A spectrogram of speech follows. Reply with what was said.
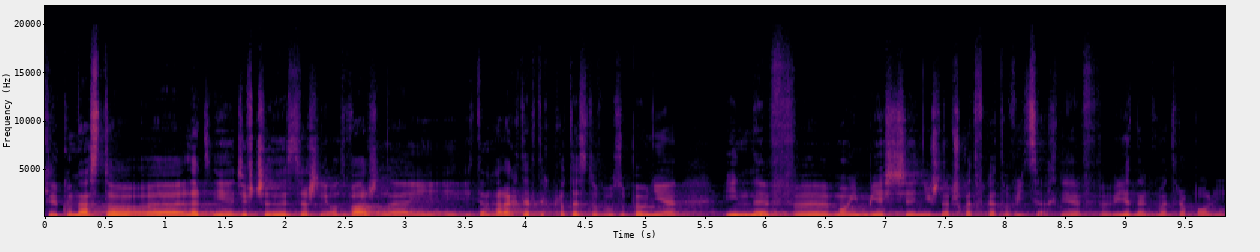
kilkunastoletnie dziewczyny strasznie odważne i, i, i ten charakter tych protestów był zupełnie inny w moim mieście niż na przykład w Katowicach, nie? W, jednak w metropolii.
